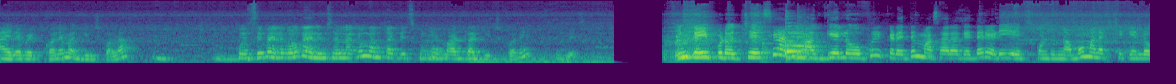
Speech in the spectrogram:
హైలో పెట్టుకొని మగ్గించుకోవాలా? కొంచెంసేపు అయినా కూడా ఒక ఐదు నిమిషాల దాకా మనం తగ్గించుకుంటాం మరి తగ్గించుకొని ఇంకా ఇప్పుడు వచ్చేసి అది మగ్గే లోపు ఇక్కడైతే మసాలాకి అయితే రెడీ చేసుకుంటున్నాము. మనకి చికెన్లో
